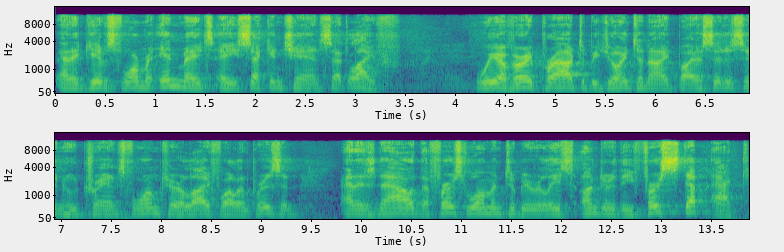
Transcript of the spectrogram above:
And it gives former inmates a second chance at life. We are very proud to be joined tonight by a citizen who transformed her life while in prison and is now the first woman to be released under the First Step Act,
